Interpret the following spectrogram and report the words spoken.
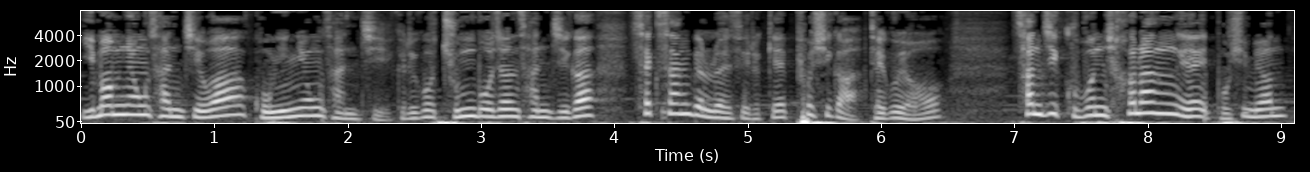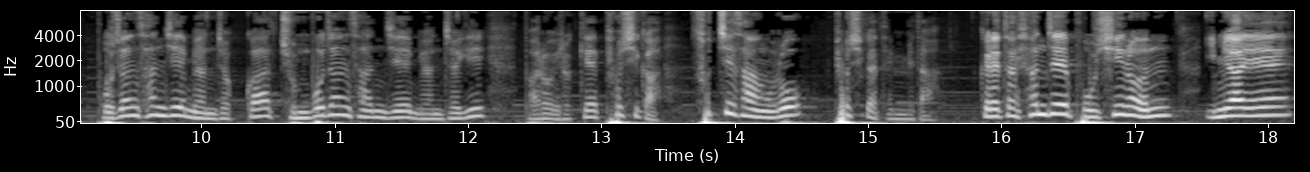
임업용 산지와 공익용 산지 그리고 준보전 산지가 색상별로 해서 이렇게 표시가 되고요. 산지 구분 현황에 보시면 보전 산지의 면적과 준보전 산지의 면적이 바로 이렇게 표시가 수치상으로 표시가 됩니다. 그래서 현재 보시는 임야의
